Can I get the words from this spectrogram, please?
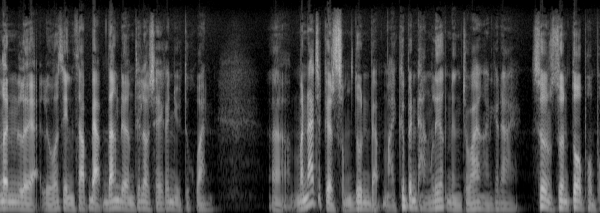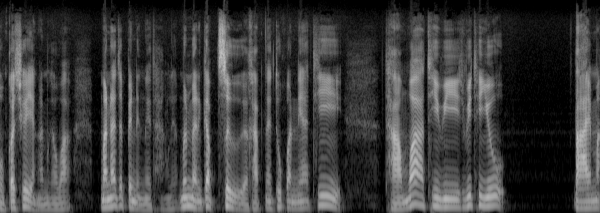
เงินเลยหรือว่าสินทรัพย์แบบดั้งเดิมที่เราใช้กันอยู่ทุกวันมันน่าจะเกิดสมดุลแบบใหม่คือเป็นทางเลือกหนึ่งจะว่างั้นก็ได้ ส่วนส่วนตัวผมผมก็เชื่ออย่างนั้นเหมือนกันว่า มันน่าจะเป็นหนึ่งในทางเลือกมันเหมือนกับสื่อครับในทุกวันนี้ที่ ถามว่าทีวีวิทยุตายไหม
